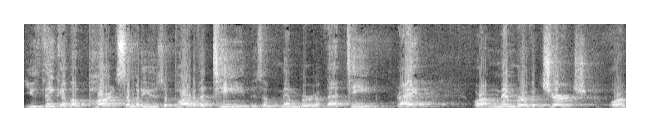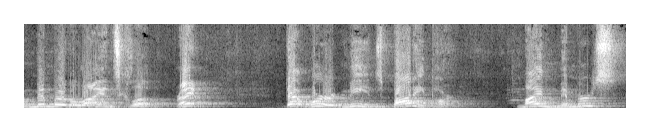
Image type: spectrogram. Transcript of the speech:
You think of a part, somebody who's a part of a team is a member of that team, right? Or a member of a church, or a member of the Lions Club, right? That word means body part. My members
